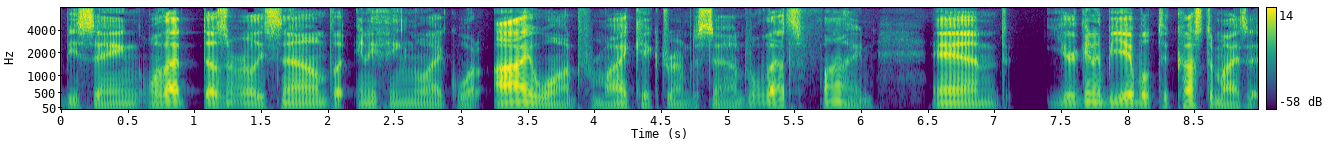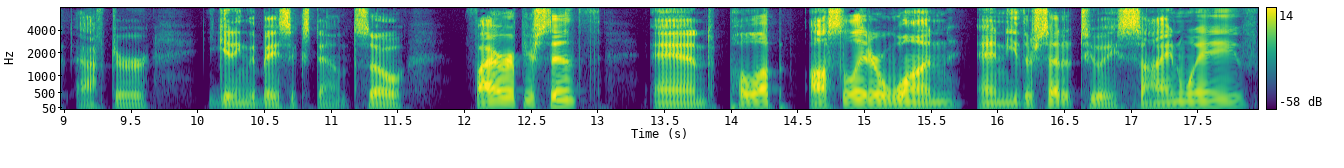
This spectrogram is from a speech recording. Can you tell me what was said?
be saying, well, that doesn't really sound like anything like what I want for my kick drum to sound. Well, that's fine. And you're going to be able to customize it after getting the basics down. So fire up your synth and pull up oscillator one and either set it to a sine wave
